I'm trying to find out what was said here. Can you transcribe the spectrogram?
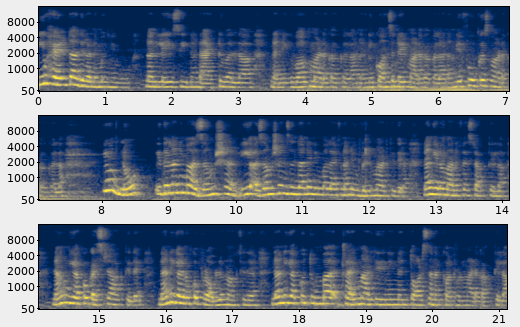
ನೀವು ಹೇಳ್ತಾ ಇದ್ದೀರಾ ನಿಮಗೆ ನೀವು, ನಾನು ಲೇಸಿ ನಾನು ಆ್ಯಕ್ಟಿವ್ ಅಲ್ಲ, ನನಗೆ ವರ್ಕ್ ಮಾಡೋಕ್ಕಾಗಲ್ಲ, ನನಗೆ ಕಾನ್ಸಂಟ್ರೇಟ್ ಮಾಡೋಕ್ಕಾಗಲ್ಲ, ನನಗೆ ಫೋಕಸ್ ಮಾಡೋಕ್ಕಾಗಲ್ಲ. ಯು ನೋ ಇದೆಲ್ಲ ನಿಮ್ಮ ಅಸಂಪ್ಷನ್ ಈ ಅಸಂಪ್ಷನ್ಸಿಂದಾನೇ ನಿಮ್ಮ ಲೈಫ್ನ ನೀವು ಬಿಲ್ಡ್ ಮಾಡ್ತಿದ್ದೀರಾ. ನಂಗೆ ಏನೋ ಮ್ಯಾನಿಫೆಸ್ಟ್ ಆಗ್ತಿಲ್ಲ. ನಂಗೆ ಯಾಕೋ ಕಷ್ಟ ಆಗ್ತಿದೆ. ನನಗೆ ಏನಕ್ಕೋ ಪ್ರಾಬ್ಲಮ್ ಆಗ್ತಿದೆ. ನನಗೆ ಯಾಕೋ ತುಂಬ ಟ್ರೈ ಮಾಡ್ತಿದ್ದೀನಿ. ನನ್ನ ಥಾಟ್ಸ್ನ ನನಗೆ ಕಂಟ್ರೋಲ್ ಮಾಡೋಕ್ಕಾಗ್ತಿಲ್ಲ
